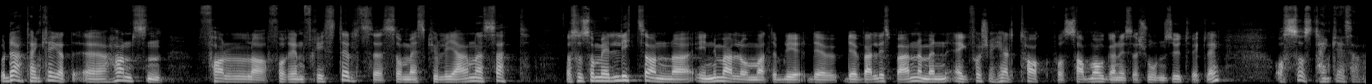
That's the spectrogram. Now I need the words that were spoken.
Og Der tenker jeg at eh, Hansen faller for en fristelse som jeg skulle gjerne sett. Altså Som er litt sånn uh, innimellom at det, blir, det, det, er veldig spennende, men jeg får ikke helt tak på samorganisasjonens utvikling. Og så tenker jeg sånn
